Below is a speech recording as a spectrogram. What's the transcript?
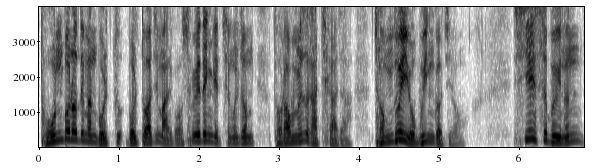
돈 버는 데만 몰두, 몰두하지 말고 소외된 계층을 좀 돌아보면서 같이 가자 정도의 요구인 거죠. CSV는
